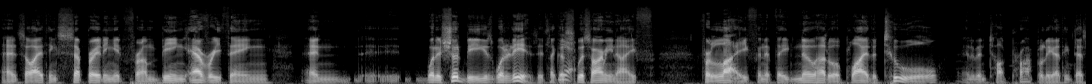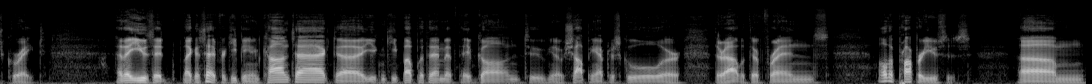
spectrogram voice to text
And so I think separating it from being everything and uh, what it should be is what it is. It's like a Yeah. Swiss Army knife for life. And if they know how to apply the tool and have been taught properly, I think that's great. And they use it, like I said, for keeping in contact. Uh, you can keep up with them if they've gone to, you know, shopping after school or they're out with their friends. All the proper uses. Um,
